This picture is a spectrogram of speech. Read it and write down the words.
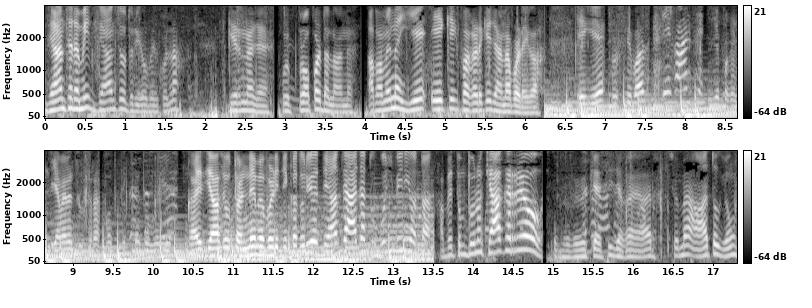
ध्यान से रमीज ध्यान से उतरी हो बिल्कुल ना। गिर ना जाए कोई प्रॉपर ढलान है। अब हमें ना ये एक एक पकड़ के जाना पड़ेगा। एक ये फिर उसके बाद से। ये पकड़ लिया मैंने दूसरा। बहुत दिक्कत हो गई है। गाइस यहाँ से उतरने में बड़ी दिक्कत हो रही है। ध्यान से आ जा तू कुछ भी नहीं होता। अबे तुम दोनों क्या कर रहे हो? कैसी जगह है यार? चल मैं आ तो गया हूँ।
